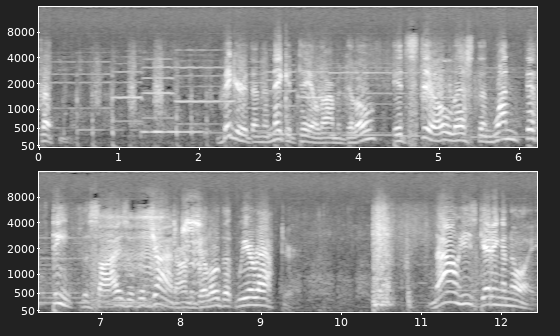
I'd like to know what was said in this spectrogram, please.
threatened. Bigger than the naked-tailed armadillo, it's still less than one-fifteenth the size of the giant armadillo that we're after. Now he's getting annoyed.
